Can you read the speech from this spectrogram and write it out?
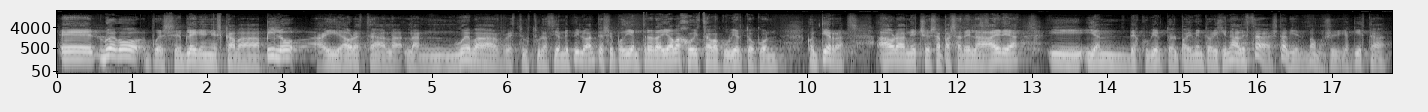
eh, luego pues Blegen excava Pilo, ahí ahora está la, nueva reestructuración de Pilo. Antes se podía entrar ahí abajo y estaba cubierto con, tierra. Ahora han hecho esa pasarela aérea y, han descubierto el pavimento original. Está, está bien, vamos, y aquí está,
